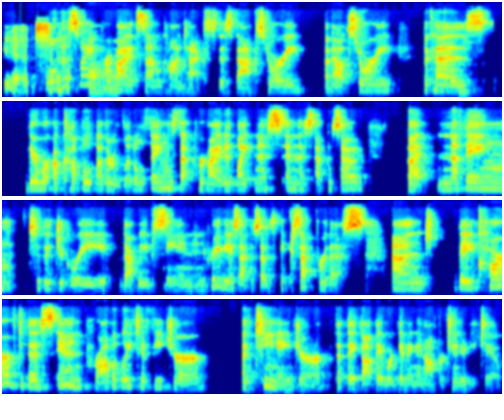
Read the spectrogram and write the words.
it. Well, this might uh, provide some context, this backstory about story, because there were a couple other little things that provided lightness in this episode, but nothing to the degree that we've seen in previous episodes, except for this. And they carved this in probably to feature a teenager that they thought they were giving an opportunity to.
